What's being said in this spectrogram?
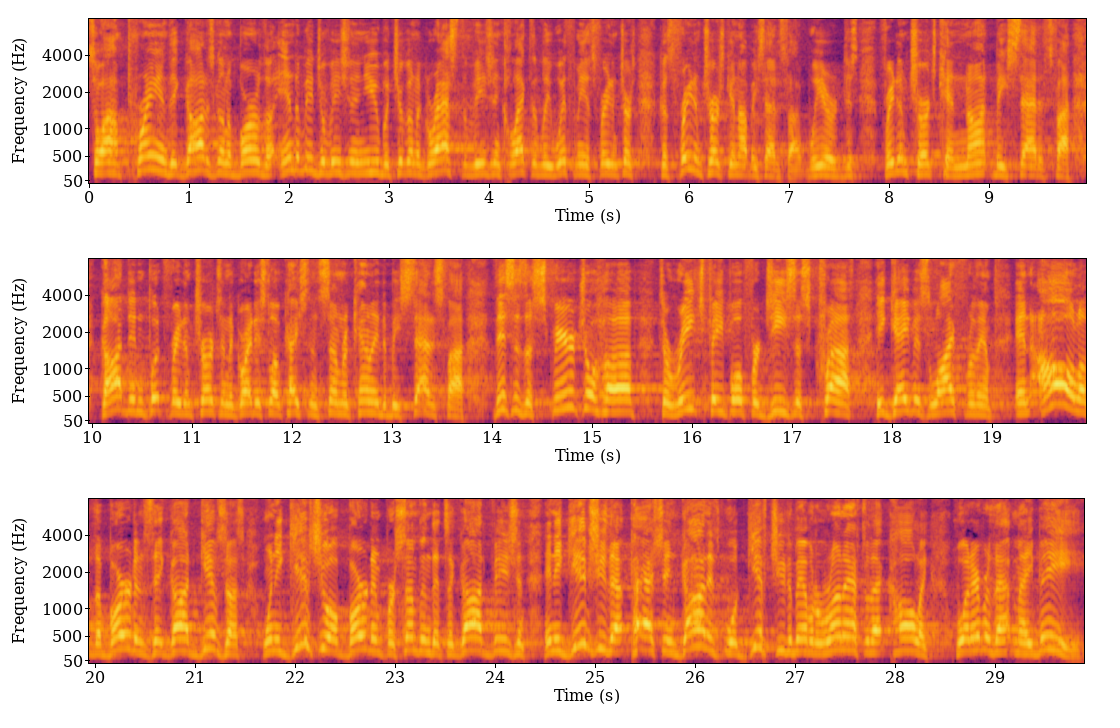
So I'm praying that God is going to birth the individual vision in you, but you're going to grasp the vision collectively with me as Freedom Church because Freedom Church cannot be satisfied. We are just, Freedom Church cannot be satisfied. God didn't put Freedom Church in the greatest location in Sumner County to be satisfied. This is a spiritual hub to reach people for Jesus Christ. He gave his life for them. And all of the burdens that God gives us, when he gives you a burden for something that's a God vision and he gives you that passion, God is, will gift you to be able to run after that calling, whatever that may be.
